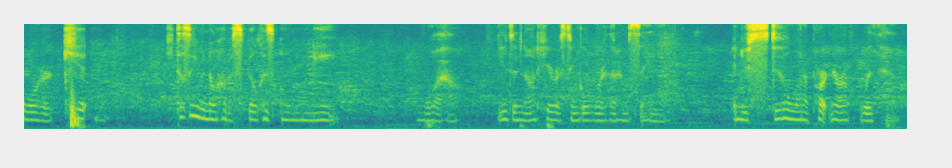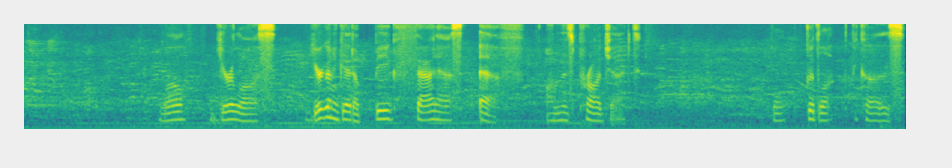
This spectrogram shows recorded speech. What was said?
or kitten. He doesn't even know how to spell his own name. Wow, you did not hear a single word that I'm saying. And you still want to partner up with him. Well, your loss. You're gonna get a big fat ass F on this project. Well, good luck because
